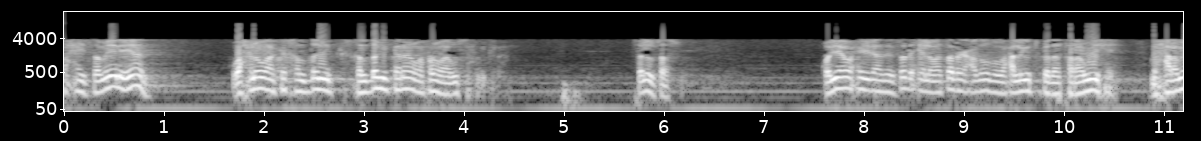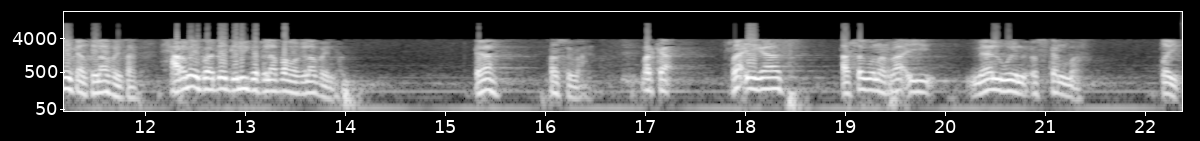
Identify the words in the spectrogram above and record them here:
waxay samaynayaan waxna waa ka khaldami karaan waxna waa u saxmi karaan. Qolyaha waxay yidhahdeen saddex iyo labaatan ragcadoodba waxaa laga tukadaa taraawiixe ma xarameynkaad khilaafaysaan xarameynku hadday daliilka khilaafaan waa khilaafayna. Ya saas way maana marka ra'yigaas asaguna ra'yi meel weyn cuskan maaha. Ayib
